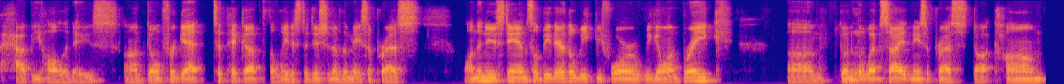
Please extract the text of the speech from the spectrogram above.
happy holidays. Um, don't forget to pick up the latest edition of the Mesa Press on the newsstands. They'll be there the week before we go on break. Um, go to the website mesapress.com.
